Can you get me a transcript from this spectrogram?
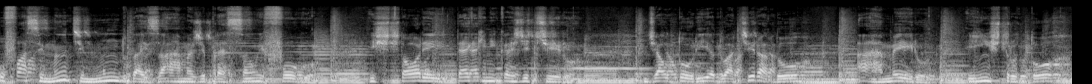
O Fascinante Mundo das Armas de Pressão e Fogo, História e Técnicas de Tiro, de autoria do atirador, armeiro e instrutor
